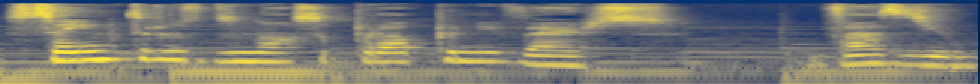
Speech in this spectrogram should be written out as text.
centros do nosso próprio universo, vazios.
